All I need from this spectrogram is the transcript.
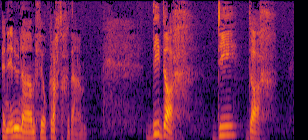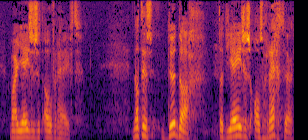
En in uw naam veel krachten gedaan. Die dag, die dag waar Jezus het over heeft. Dat is de dag dat Jezus als rechter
